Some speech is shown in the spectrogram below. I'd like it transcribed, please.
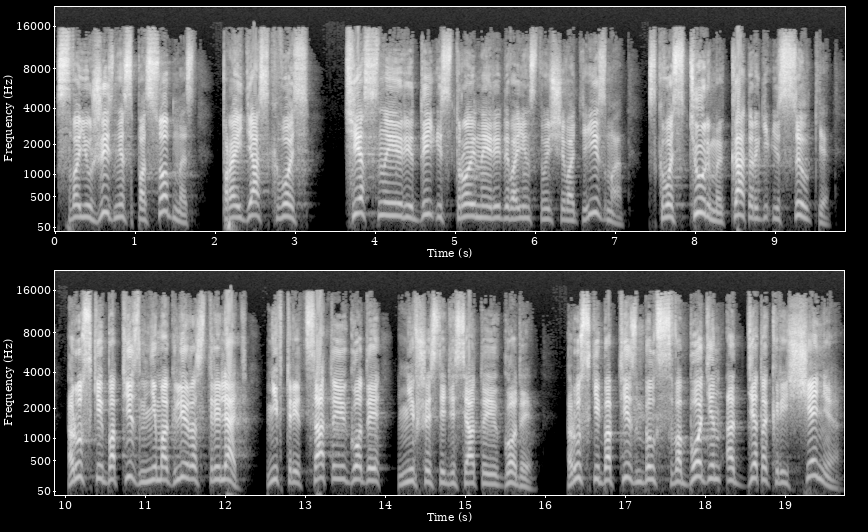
свою жизнеспособность, пройдя сквозь тесные ряды и стройные ряды воинствующего атеизма, сквозь тюрьмы, каторги и ссылки. Русский баптизм не могли расстрелять ни в 30-е годы, ни в 60-е годы. Русский баптизм был свободен от детокрещения.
